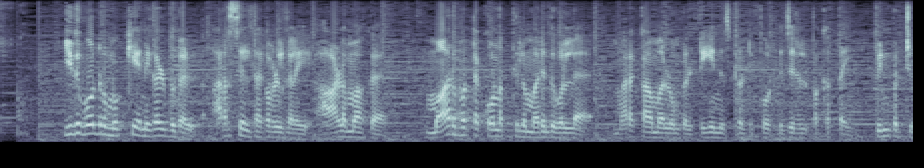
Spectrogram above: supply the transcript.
இதுபோன்ற முக்கிய நிகழ்வுகள் அரசியல் தகவல்களை ஆழமாக மாறுபட்ட கோணத்திலும் அறிந்து கொள்ள மறக்காமல் உங்கள் டிஎன்எஸ் டுவெண்ட்டி ஃபோர் டிஜிட்டல் பக்கத்தை பின்பற்றி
